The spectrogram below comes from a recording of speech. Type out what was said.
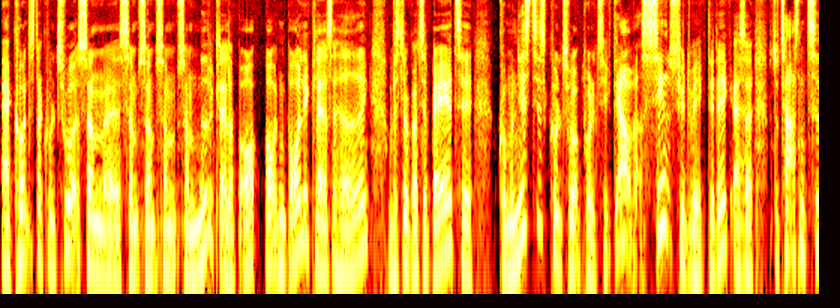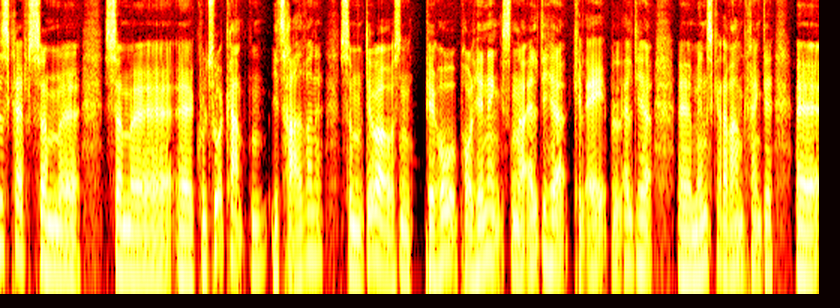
af kunst og kultur, som, øh, som, som, som, som middelklasse, eller bor, bor, den borgerlige klasse havde. Ikke? Og hvis du går tilbage til kommunistisk kulturpolitik, det har jo været sindssygt vigtigt. Ikke? Altså, hvis du tager sådan en tidsskrift som, øh, som øh, øh, Kulturkampen i 30'erne, som det var jo sådan PH, Paul Henningsen og alle de her, Kjell Abel, alle de her øh, mennesker, der var omkring det, øh,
